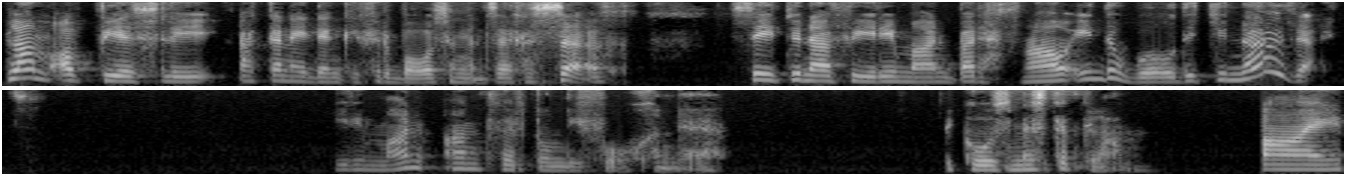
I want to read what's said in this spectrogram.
Plum obviously, ek kan net dink die verbasing in sy gesig, sê toe nou vir hierdie man, "But how in the world did you know that?" Hierdie man antwoord hom die volgende: "Because Mr Plum, I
